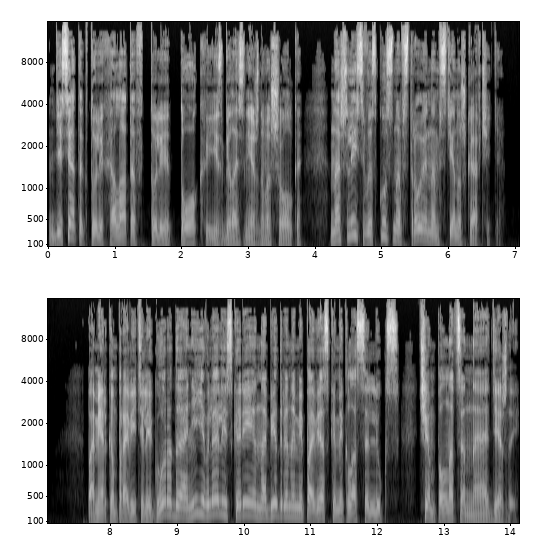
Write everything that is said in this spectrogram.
Десяток то ли халатов, то ли ток из белоснежного шелка нашлись в искусно встроенном в стену шкафчике. По меркам правителей города они являлись скорее набедренными повязками класса люкс, чем полноценной одеждой.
